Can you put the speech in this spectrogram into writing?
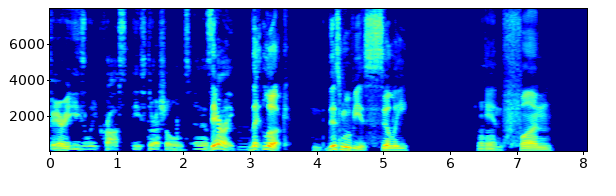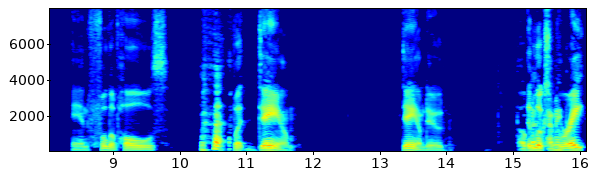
very easily crossed these thresholds, and it's There, like, li- look, this movie is silly mhm. and fun and full of holes. But damn, damn, dude, okay. it looks I mean, great.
